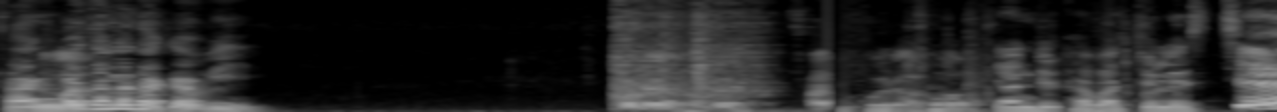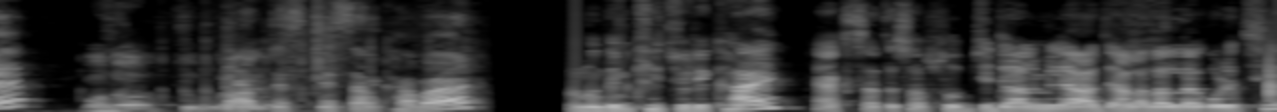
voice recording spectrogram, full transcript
সাং বাজালে তাকাবি। ক্যান্ডির খাবার চলে এসছে। স্পেশাল খাবার। কোনোদিন খিচুড়ি খাই একসাথে সব সবজি ডাল মিলে আজ আলাদা আলাদা করেছি।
